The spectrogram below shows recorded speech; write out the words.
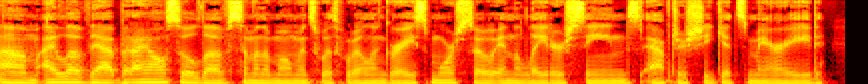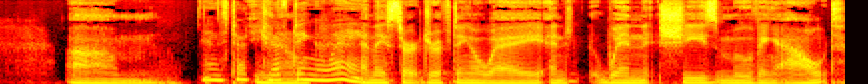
Um, I love that, but I also love some of the moments with Will and Grace more so in the later scenes after she gets married. Um, And starts you know, drifting away. and they start drifting away. And when she's moving out,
